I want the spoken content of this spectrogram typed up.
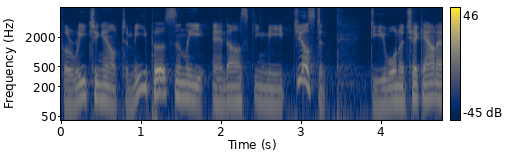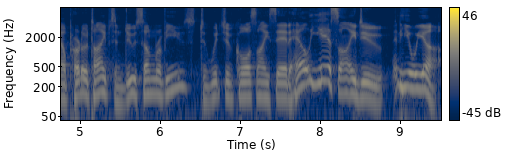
for reaching out to me personally and asking me, Justin, do you want to check out our prototypes and do some reviews? To which of course I said, hell yes I do, and here we are.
